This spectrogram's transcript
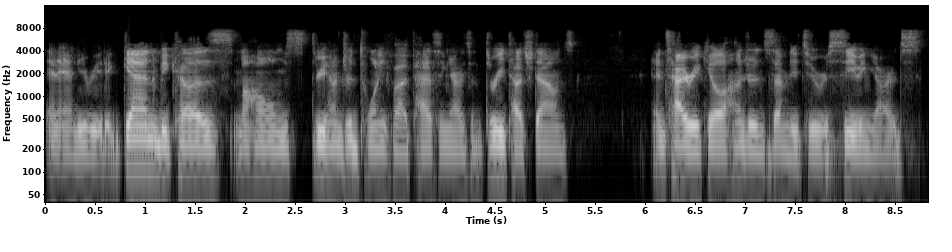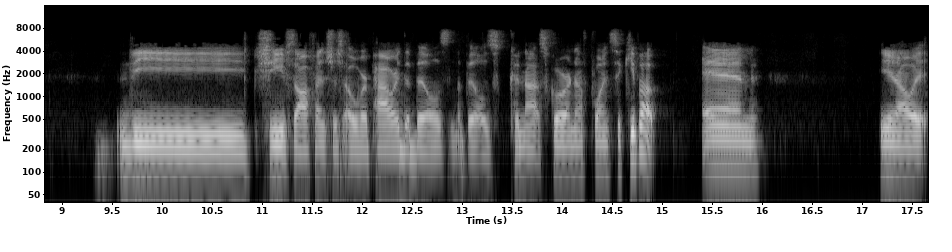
and Andy Reid again because Mahomes 325 passing yards and three touchdowns, and Tyreek Hill 172 receiving yards. The Chiefs' offense just overpowered the Bills, and the Bills could not score enough points to keep up. And you know, it,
